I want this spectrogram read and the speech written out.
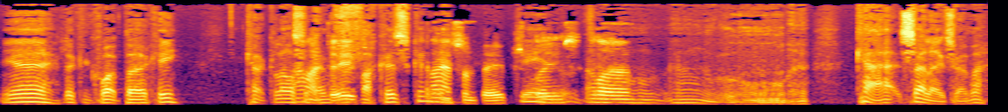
Yeah, looking quite perky. Cut glass I on like them boobs. fuckers. Can you? I have some boobs, please? Hello. Oh, oh. Cat, say hello to Emma.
